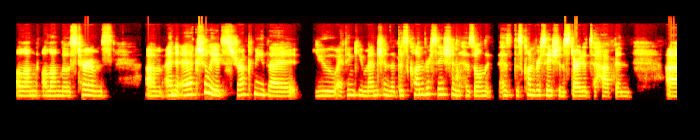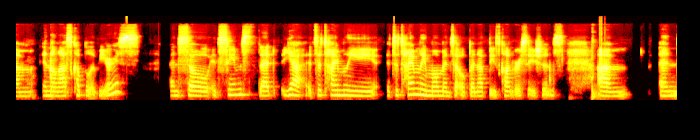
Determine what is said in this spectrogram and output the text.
along along those terms. Um, and actually, it struck me that you i think you mentioned that this conversation has only has this conversation started to happen um, in the last couple of years and so it seems that yeah it's a timely it's a timely moment to open up these conversations. Um, and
